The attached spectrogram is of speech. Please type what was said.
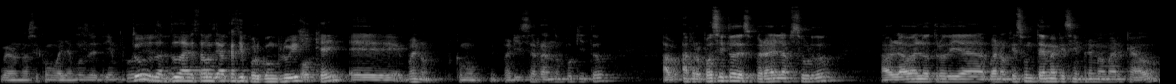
bueno, no sé cómo vayamos de tiempo. Tú, ¿Eso? tú dale, estamos ya casi por concluir. Ok, eh, bueno, como para ir cerrando un poquito, a, a propósito de superar el absurdo, hablaba el otro día, bueno, que es un tema que siempre me ha marcado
